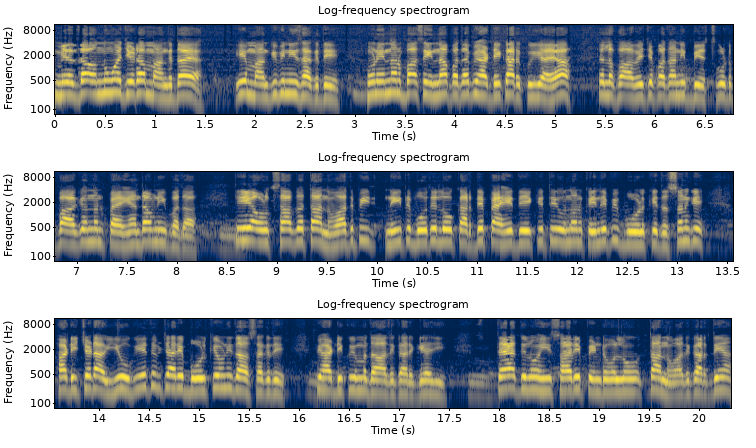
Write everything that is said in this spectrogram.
ਮਿਲਦਾ ਉਹਨੂੰ ਆ ਜਿਹੜਾ ਮੰਗਦਾ ਆ। ਇਹ ਮੰਗ ਵੀ ਨਹੀਂ ਸਕਦੇ। ਹੁਣ ਇਹਨਾਂ ਨੂੰ ਬਸ ਇੰਨਾ ਪਤਾ ਵੀ ਸਾਡੇ ਘਰ ਕੋਈ ਆਇਆ। ਤੇ ਲਿਫਾਫੇ 'ਚ ਪਤਾ ਨਹੀਂ ਬਿਸਕੁਟ ਪਾ ਕੇ ਉਹਨਾਂ ਨੂੰ ਪੈਸਿਆਂ ਦਾ ਵੀ ਨਹੀਂ ਪਤਾ। ਤੇ ਇਹ ਔਲਖ ਸਾਹਿਬ ਦਾ ਧੰਨਵਾਦ ਵੀ ਨਹੀਂ ਤੇ ਬਹੁਤੇ ਲੋਕ ਕਰਦੇ ਪੈਸੇ ਦੇ ਕੇ ਤੇ ਉਹਨਾਂ ਨੂੰ ਕਹਿੰਦੇ ਵੀ ਬੋਲ ਕੇ ਦੱਸਣਗੇ, ਸਾਡੀ ਚੜ੍ਹਾਈ ਹੋ ਗਈ ਇਹ ਤੇ ਵਿਚਾਰੇ ਬੋਲ ਕੇ ਵੀ ਨਹੀਂ ਦੱਸ ਸਕਦੇ ਵੀ ਸਾਡੀ ਕੋਈ ਮਦਦ ਕਰ ਗਿਆ ਜੀ। ਤਹਿ ਦਿਲੋਂ ਹੀ ਸਾਰੇ ਪਿੰਡ ਵੱਲੋਂ ਧੰਨਵਾਦ ਕਰਦੇ ਆ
